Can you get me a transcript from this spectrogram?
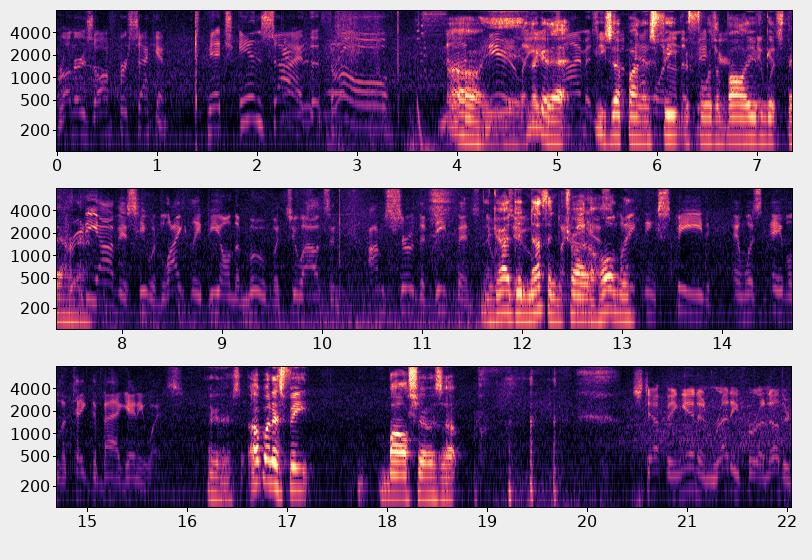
Runners off for second. Pitch inside the throw. Oh yeah! Look at that. time as he He's up on his feet before the ball even gets down there. he would likely be on the move with two outs, and I'm sure the defense. The guy did nothing to try to hold me. speed and was able to take the bag anyways. Look at this. Up on his feet. Ball shows up. Stepping in and ready for another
